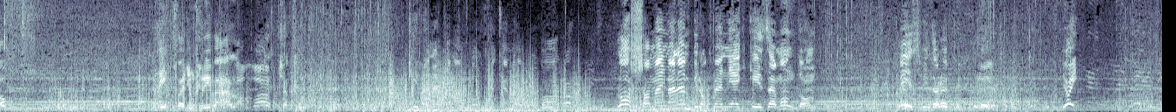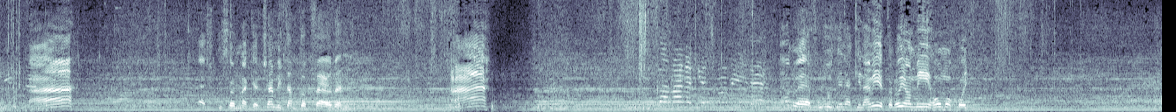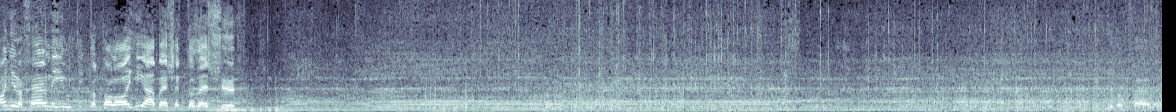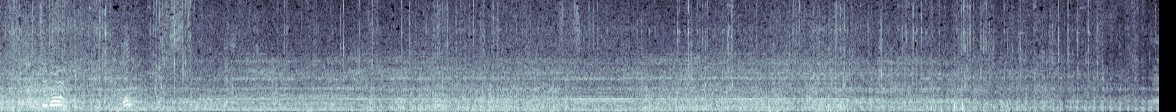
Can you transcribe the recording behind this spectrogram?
Hopp. Itt vagyunk Rivállammal, csak kimenete nem volt nekem jobbra Lassan menj, mert nem bírok menni egy kézzel, mondom. Mész, mint a röpülő. Jaj! Á! Esküszöm neked, semmit nem tudok felvenni. Á! Nem lehet húzni neki, nem érted? Olyan mély homok, hogy annyira felmélyült itt a talaj, hiába esett az eső. Tudok felvenni, nem tudom. Hopp.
